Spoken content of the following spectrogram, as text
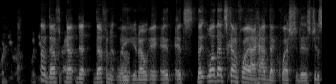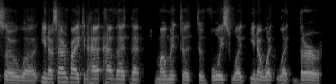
when you were when you oh def- right? definitely oh. you know it, it, it's that well that's kind of why i have that question is just so uh, you know so everybody can ha- have that that moment to to voice what you know what what their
